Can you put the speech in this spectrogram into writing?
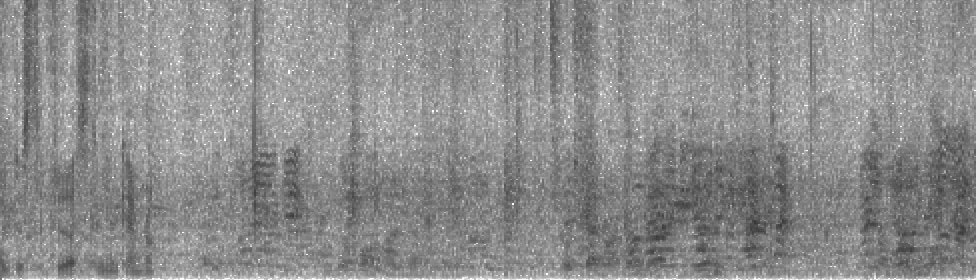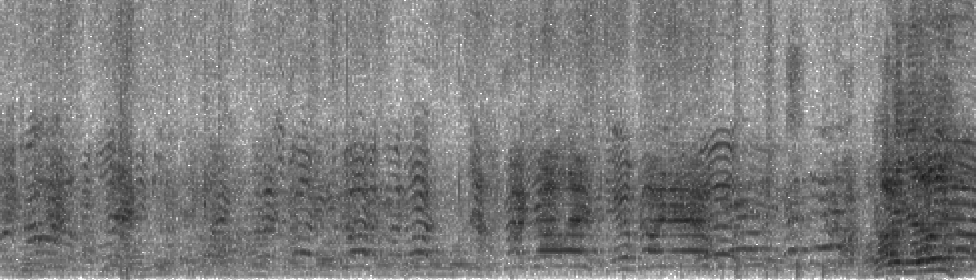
now just adjusting the camera. Got him, Gary!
